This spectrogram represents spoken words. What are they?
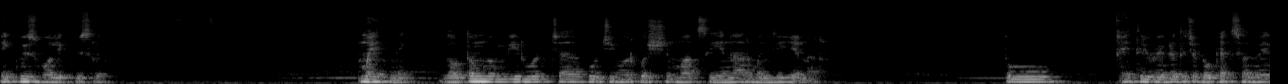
एकवीस बॉल एकवीस रन माहीत नाही. गौतम गंभीरवरच्या कोचिंगवर क्वेश्चन मार्क्स येणार म्हणजे येणार. तो काहीतरी वेगळं त्याच्या डोक्यात चालू आहे.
